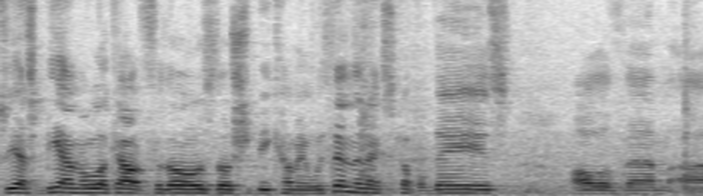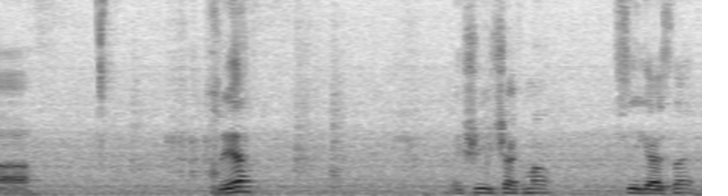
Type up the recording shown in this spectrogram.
So yes, be on the lookout for those. Those should be coming within the next couple days. All of them. Uh, so yeah, make sure you check them out. See you guys then.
